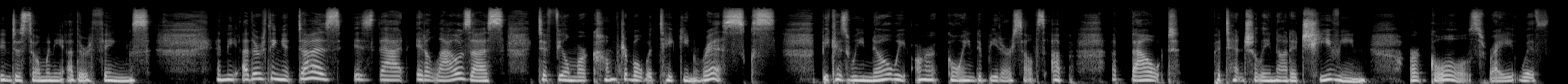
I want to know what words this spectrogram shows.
into so many other things. And the other thing it does is that it allows us to feel more comfortable with taking risks because we know we aren't going to beat ourselves up about potentially not achieving our goals, right? With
